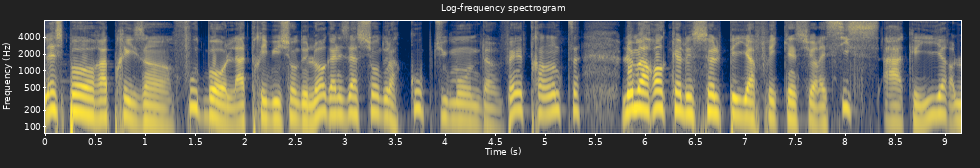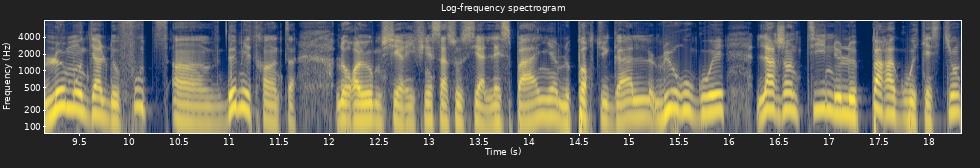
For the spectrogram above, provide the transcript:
Les sports à présent, football, attribution de l'organisation de la Coupe du Monde 2030. Le Maroc est le seul pays africain sur les six à accueillir le mondial de foot en 2030. Le royaume chérifien s'associe à l'Espagne, le Portugal, l'Uruguay, l'Argentine le Paraguay. Question,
